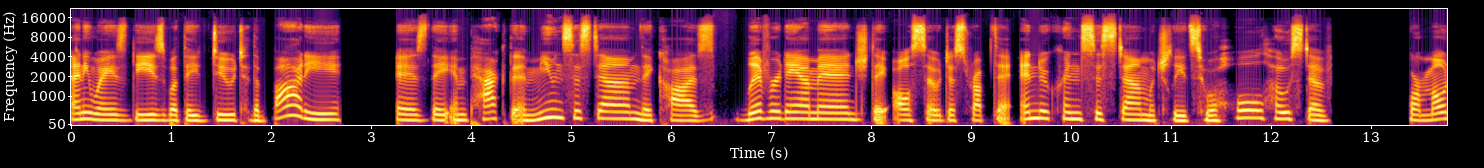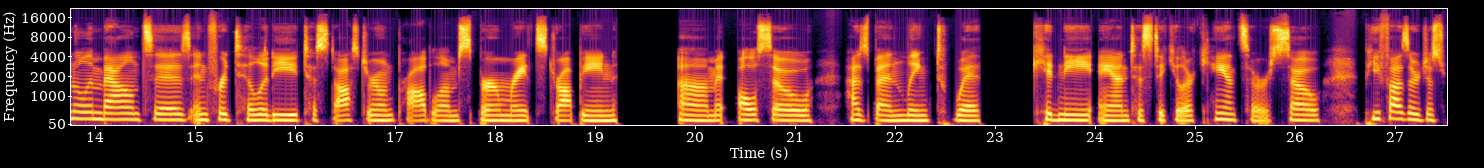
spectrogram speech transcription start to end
anyways, these what they do to the body is they impact the immune system, they cause liver damage, they also disrupt the endocrine system, which leads to a whole host of hormonal imbalances, infertility, testosterone problems, sperm rates dropping. Um, it also has been linked with kidney and testicular cancer. So PFAS are just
